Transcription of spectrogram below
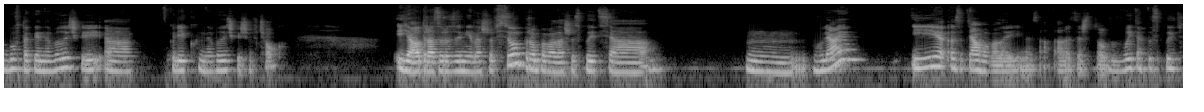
був такий невеличкий е, клік, невеличкий щовчок. І я одразу розуміла, що все, пробувала, що спиця гуляє, і затягувала її назад. Але це ж то витягти спицю,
